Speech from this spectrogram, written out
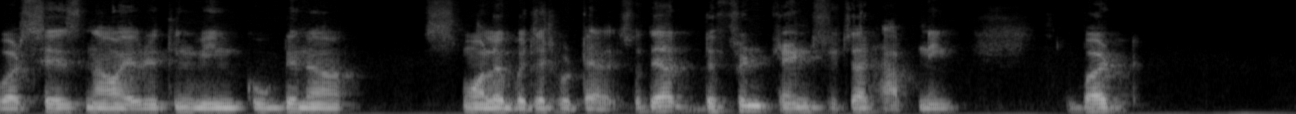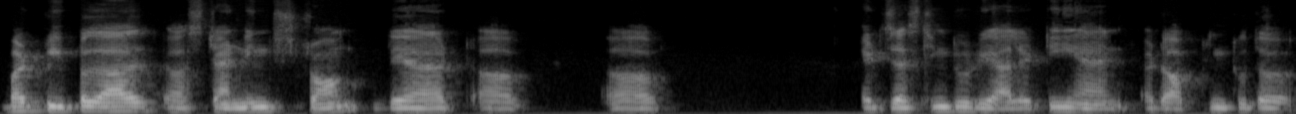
versus now everything being cooked in a smaller budget hotel. So there are different trends which are happening but but people are uh, standing strong. They are uh, uh, adjusting to reality and adopting to the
